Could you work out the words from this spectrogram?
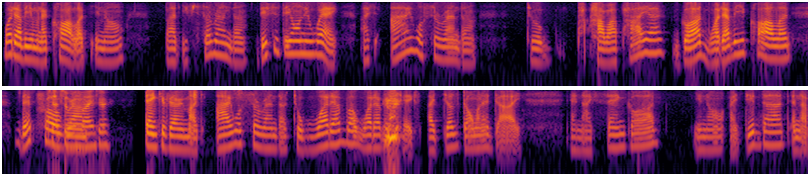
whatever you want to call it, you know, but if you surrender, this is the only way. I said, I will surrender to higher power, God, whatever you call it, their program. Just a reminder. Thank you very much. I will surrender to whatever, whatever it mm-hmm. takes. I just don't want to die. And I thank God, you know, I did that and I've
